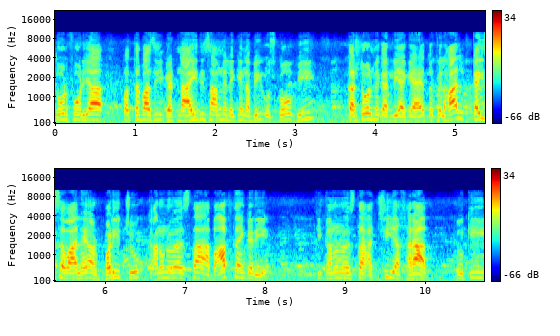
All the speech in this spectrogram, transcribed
तोड़फोड़ या पत्थरबाजी की घटना आई थी सामने, लेकिन अभी उसको भी कंट्रोल में कर लिया गया है। तो फ़िलहाल कई सवाल हैं और बड़ी चूक। कानून व्यवस्था, अब आप तय करिए कि कानून व्यवस्था अच्छी या खराब, क्योंकि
